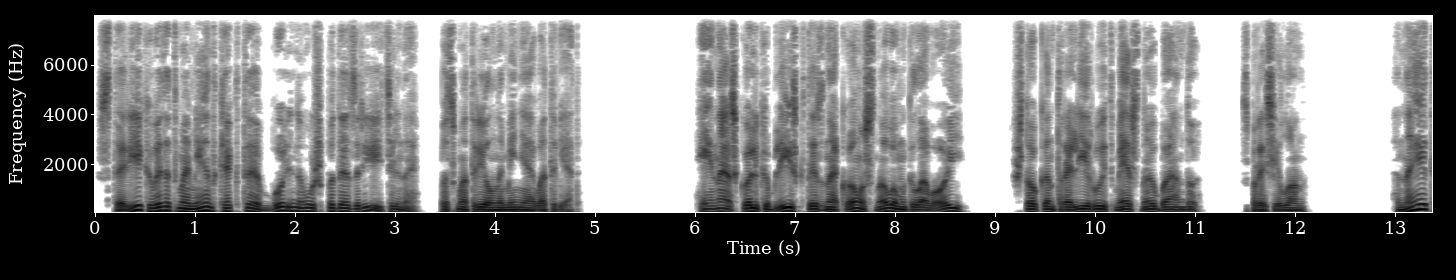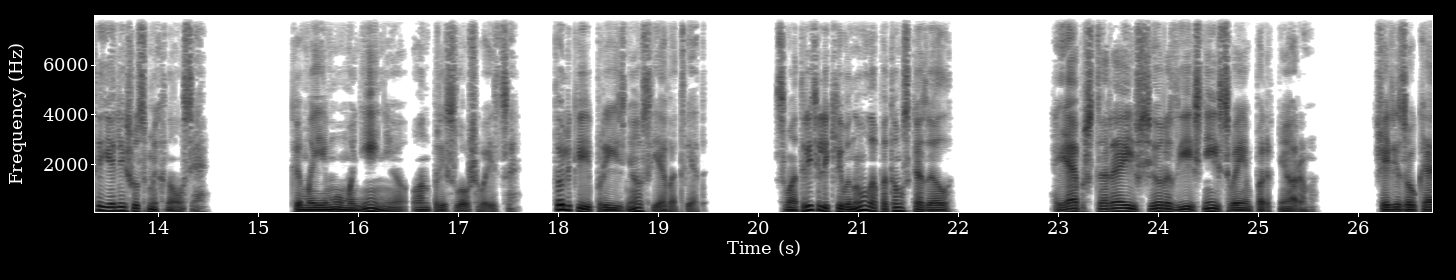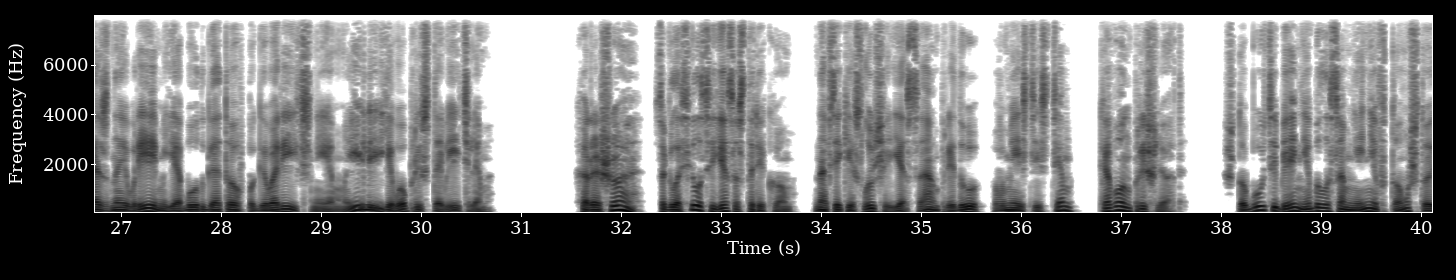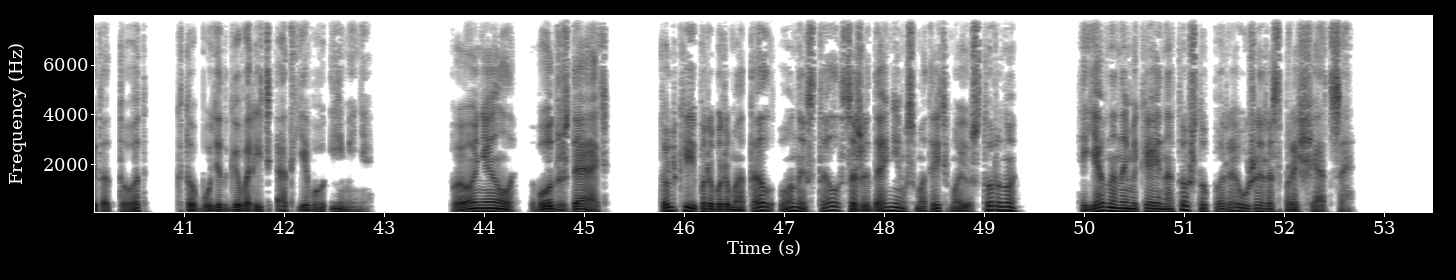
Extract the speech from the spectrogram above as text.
Старик в этот момент как-то больно уж подозрительно посмотрел на меня в ответ. «И насколько близко ты знаком с новым главой, что контролирует местную банду?» — спросил он. На это я лишь усмехнулся. К моему мнению, он прислушивается. Только и произнес я в ответ. Смотритель кивнул, а потом сказал. «Я постараюсь все разъяснить своим партнерам. Через указанное время я буду готов поговорить с ним или его представителем». «Хорошо», — согласился я со стариком. «На всякий случай я сам приду вместе с тем, кого он пришлет, чтобы у тебя не было сомнений в том, что это тот, кто будет говорить от его имени». «Понял, буду ждать», только и пробормотал он и стал с ожиданием смотреть в мою сторону, явно намекая на то, что пора уже распрощаться.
